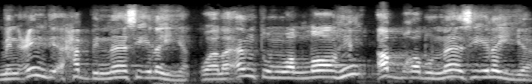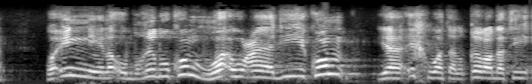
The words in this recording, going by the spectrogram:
من عند أحب الناس إلي ولأنتم والله أبغض الناس إلي. وإني لأبغضكم وأعاديكم يا إخوة القردة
